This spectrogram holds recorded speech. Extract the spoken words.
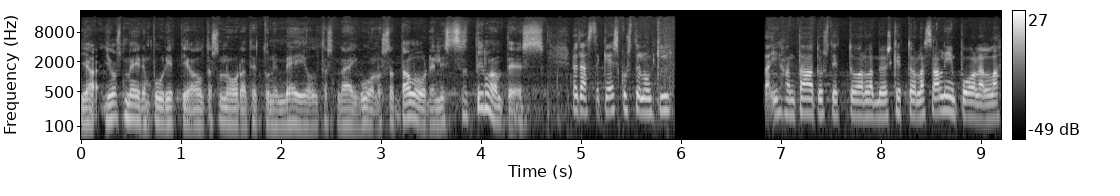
Ja jos meidän budjettia oltaisiin noudatettu, niin me ei oltaisi näin huonossa taloudellisessa tilanteessa. No tästä keskustelun ihan taatusti tuolla myöskin tuolla salin puolella.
